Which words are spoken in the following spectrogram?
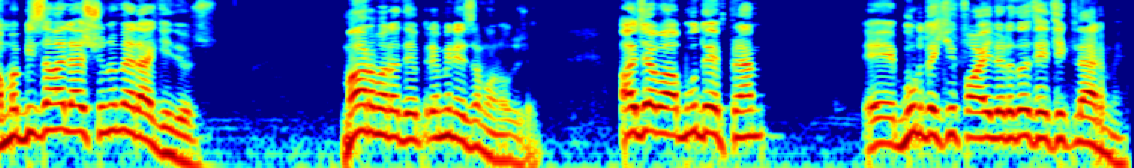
Ama biz hala şunu merak ediyoruz. Marmara depremi ne zaman olacak? Acaba bu deprem e, buradaki fayları da tetikler mi?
